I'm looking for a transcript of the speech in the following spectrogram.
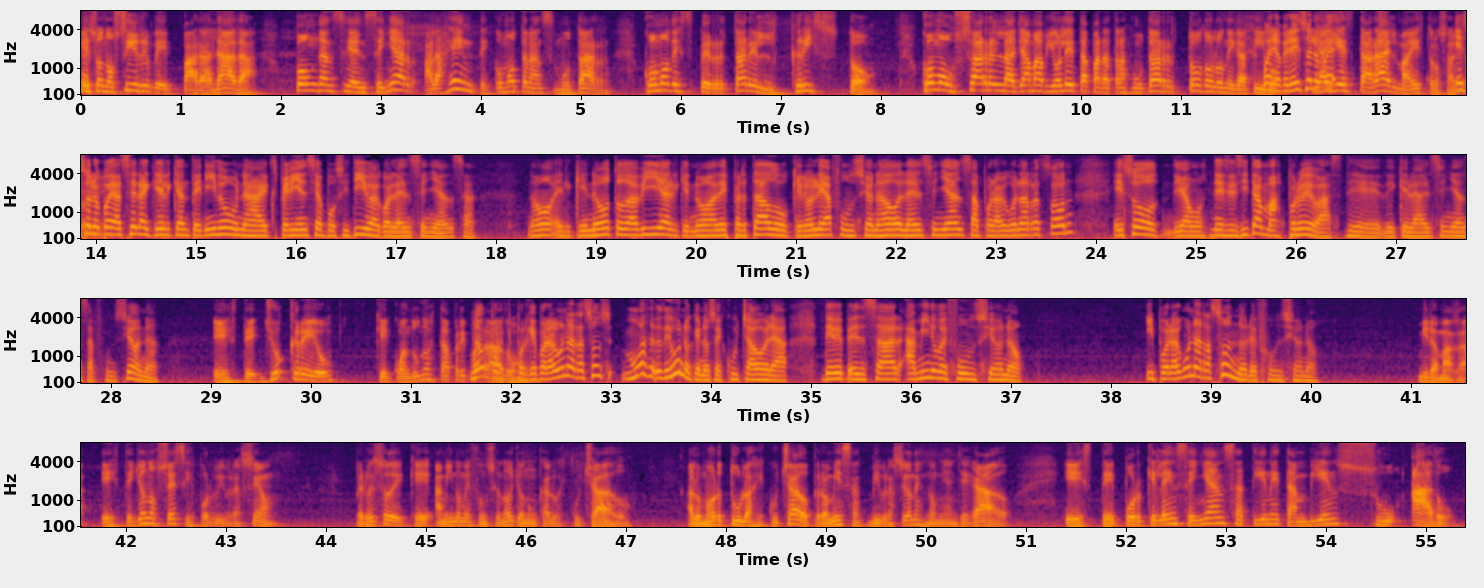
Eso no sirve para nada. Pónganse a enseñar a la gente cómo transmutar, cómo despertar el Cristo, cómo usar la llama violeta para transmutar todo lo negativo. Bueno, pero eso y lo ahí puede- estará el maestro San Eso lo puede hacer aquel que han tenido una experiencia positiva con la enseñanza. ¿no? El que no todavía, el que no ha despertado o que no le ha funcionado la enseñanza por alguna razón, eso, digamos, necesita más pruebas de, de que la enseñanza funciona. Este, yo creo que cuando uno está No, preparado, porque, porque por alguna razón, más de uno que nos escucha ahora debe pensar, a mí no me funcionó. Y por alguna razón no le funcionó. Mira, Maga, este, yo no sé si es por vibración, pero eso de que a mí no me funcionó, yo nunca lo he escuchado. A lo mejor tú lo has escuchado, pero a mí esas vibraciones no me han llegado. Este, porque la enseñanza tiene también su hado,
